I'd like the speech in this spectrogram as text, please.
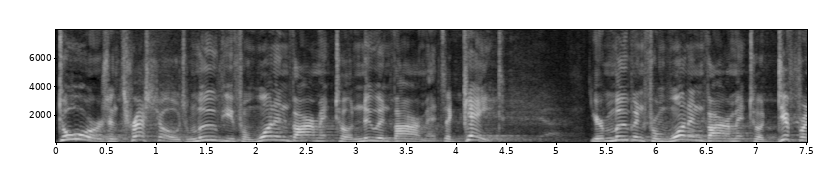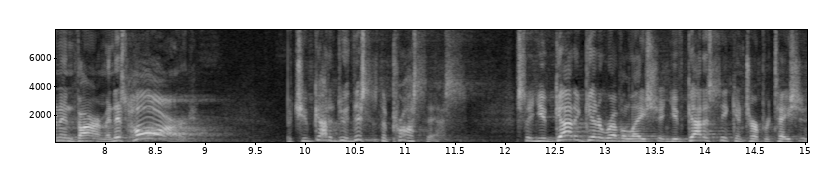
Doors and thresholds move you from one environment to a new environment. It's a gate. You're moving from one environment to a different environment. It's hard, but you've got to do this is the process. So you've got to get a revelation, you've got to seek interpretation,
